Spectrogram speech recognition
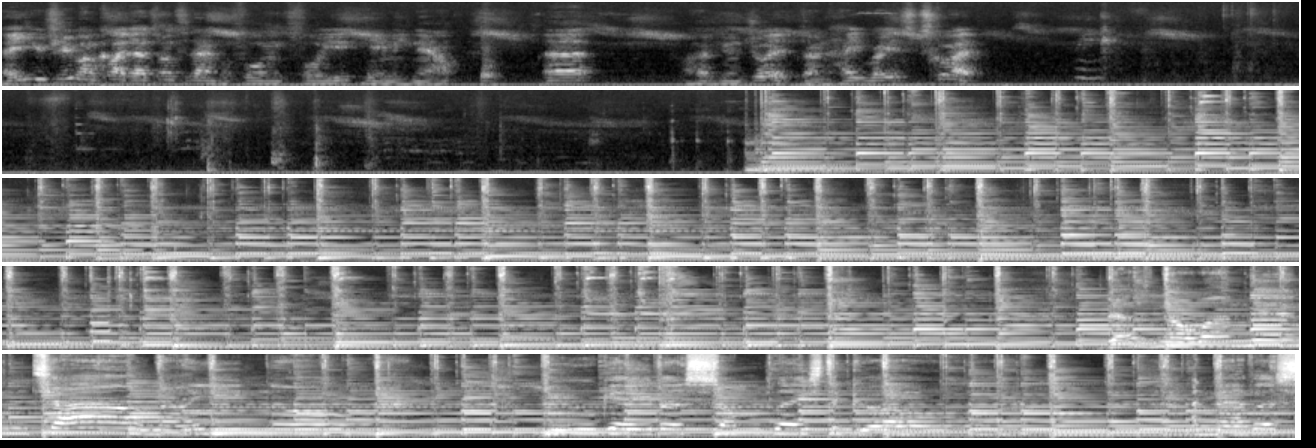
Hey YouTube, I'm Kai Dadswell today I'm performing for you, hear me now. Uh, I hope you enjoy it. Don't hate, rate and subscribe.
